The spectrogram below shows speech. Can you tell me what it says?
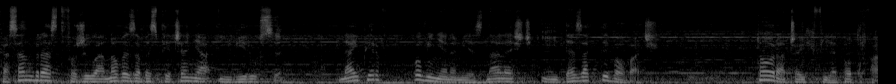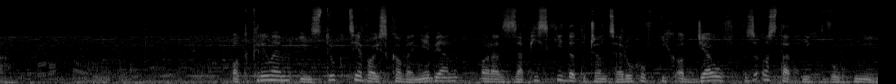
Cassandra stworzyła nowe zabezpieczenia i wirusy. Najpierw powinienem je znaleźć i dezaktywować. To raczej chwilę potrwa. Odkryłem instrukcje wojskowe Niebian oraz zapiski dotyczące ruchów ich oddziałów z ostatnich dwóch dni.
